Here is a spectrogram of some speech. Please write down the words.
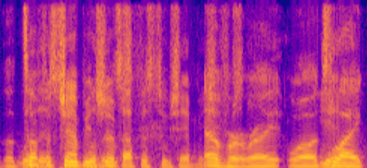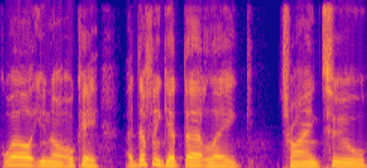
the Were the toughest two- championships the toughest two championships ever, right? Well, it's Yeah. like, well, you know, okay, I definitely get that, like trying to,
